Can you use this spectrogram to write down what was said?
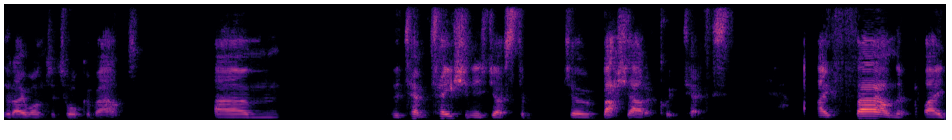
that I want to talk about, um, the temptation is just to, to bash out a quick text. I found that by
